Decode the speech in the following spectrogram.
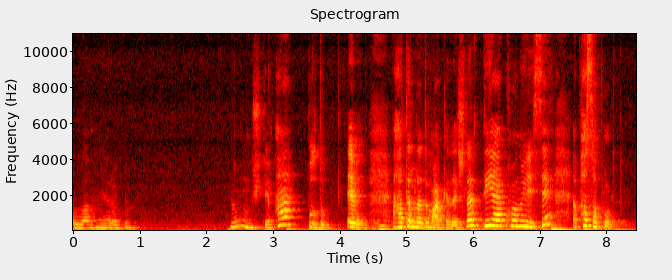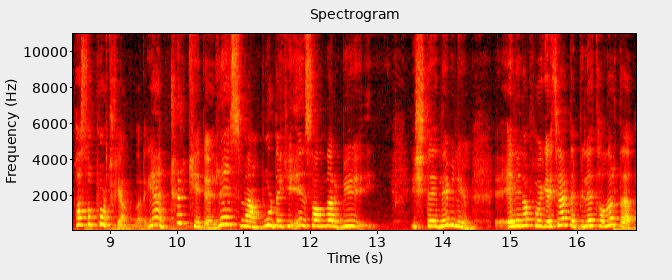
Allah'ım yarabbim. Ne olmuştu ya? Ha buldum. Evet hatırladım arkadaşlar. Diğer konu ise e, pasaport. Pasaport fiyatları. Yani Türkiye'de resmen buradaki insanlar bir işte ne bileyim eline poy geçer de bilet alır da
